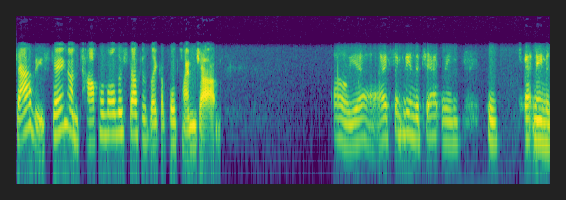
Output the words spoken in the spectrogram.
savvy, staying on top of all this stuff is like a full time job. Oh yeah, I have somebody in the chat room whose chat name is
